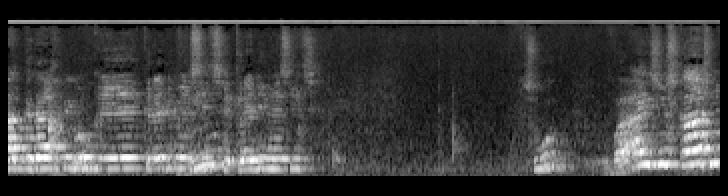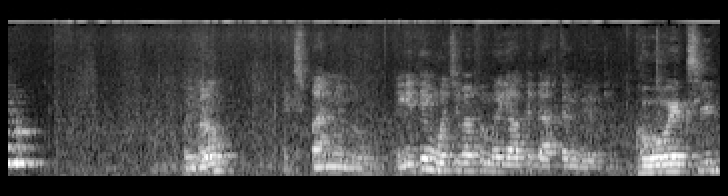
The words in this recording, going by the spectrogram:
movies elke dag nie bro. Okay, kry die message, ek kry die message. So, waar is jou skaars nie bro? My bro, ek span my bro. Ek het nie emosie wat vir my elke dag kan werk nie. Oh, ek sien.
